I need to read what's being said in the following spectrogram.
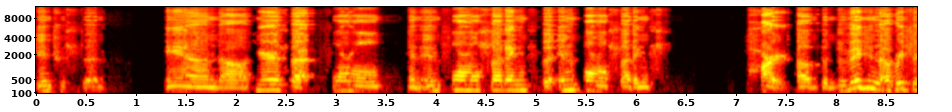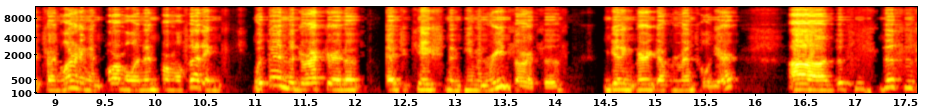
interested. And uh, here's that formal and informal settings. The informal settings part of the Division of Research and Learning in Formal and Informal Settings within the Directorate of Education and Human Resources. I'm getting very governmental here. Uh, this is this is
